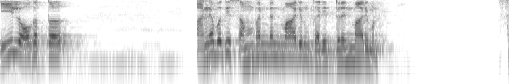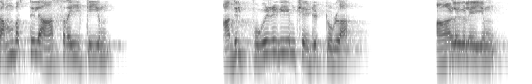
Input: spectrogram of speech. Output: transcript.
ഈ ലോകത്ത് അനവധി സമ്പന്നന്മാരും ദരിദ്രന്മാരുമുണ്ട്. സമ്പത്തിൽ ആശ്രയിക്കുകയും അതിൽ പുകഴുകയും ചെയ്തിട്ടുള്ള ആളുകളെയും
